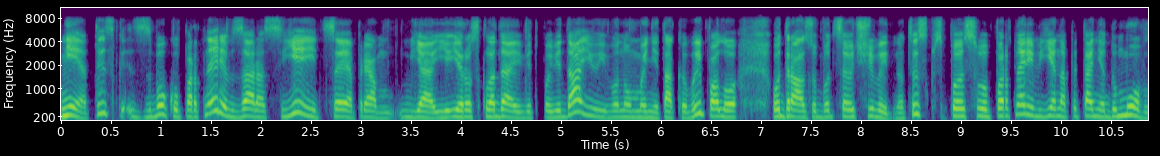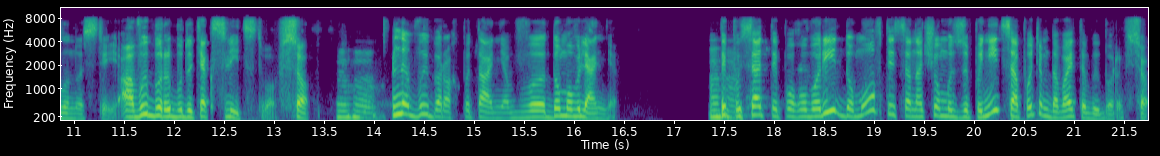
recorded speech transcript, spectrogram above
Ні, тиск з боку партнерів зараз є, і це прям я і розкладаю, відповідаю, і воно мені так і випало одразу, бо це очевидно. Тиск з партнерів є на питання домовленостей, а вибори будуть як слідство. Все Мгм. не в виборах питання, в домовлянні. Мгм. Типу, сядьте, поговоріть, домовтеся, на чомусь зупиніться, а потім давайте вибори. Все.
